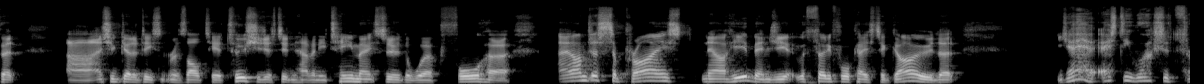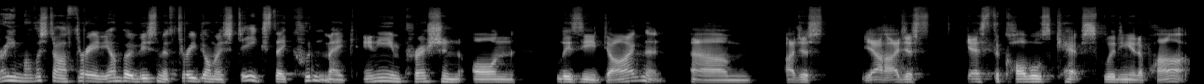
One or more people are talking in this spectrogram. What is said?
but uh, and she'd get a decent result here too. She just didn't have any teammates to do the work for her. And I'm just surprised now here, Benji, with 34Ks to go, that, yeah, SD Worx with three, Movistar three, and Jumbo Visma three domestiques. They couldn't make any impression on Lizzie Deignan. Um, I just, yeah, I just guess the cobbles kept splitting it apart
